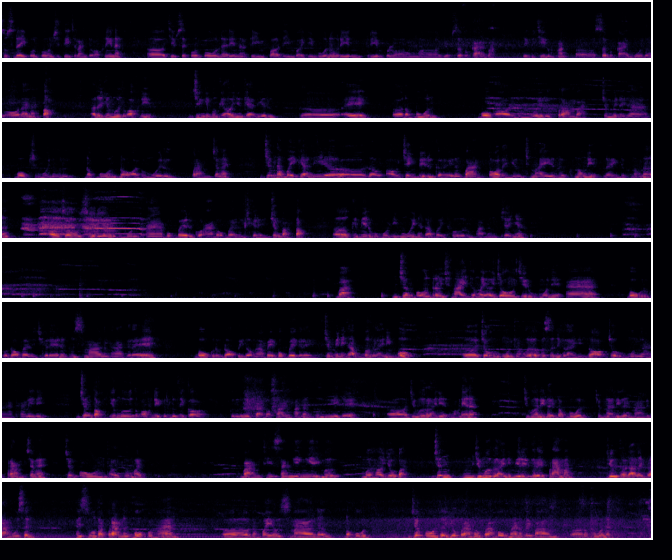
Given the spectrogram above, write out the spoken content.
សួស្តីបងប្អូនជាទីស្រឡាញ់ទាំងអស់គ្នាណាអឺជាពិសេសបងប្អូនដែលរៀនទី7ទី8ទី9នោះរៀនត្រៀមប្រឡងយកសិបកែបាទនេះគឺជាលំហាត់សិបកែមួយដ៏ល្អដែរណាតោះឥឡូវយើងមើលទាំងអស់គ្នាអញ្ចឹងយើងមើលគេឲ្យយើងកែលាឬ A 14បូកឲ្យ6ឬ5បាទអញ្ចឹងមានន័យថាបូកជាមួយនឹងឬ14ដកឲ្យ6ឬ5អញ្ចឹងណា អញ្ចឹងដើម្បីកណនីឲ្យចេញពីឬការ៉េនឹងបានតតែយើងឆ្នៃនៅក្នុងនេះលេខនៅក្នុងហ្នឹងឲ្យចូលជារៀងរូបមន្ត a បុក b ឬក៏ a ដក b ដូចការ៉េអញ្ចឹងបានតោះគេមានរូបមន្តនេះមួយណាដើម្បីធ្វើលំហាត់នឹងចេញណាបាទអញ្ចឹងបងអូនត្រូវឆ្នៃធ្វើម៉េចឲ្យចូលជារូបមន្តនេះ a បូកឬក៏ដក b ដូចការ៉េហ្នឹងគឺស្មើនឹង a ការ៉េ បូកឬដក2ដង AB បូក B ការ៉េអញ្ចឹងមានន័យថាបើកន្លែងនេះបូកចូលរូបមន្តខាងលើបើសិនជាកន្លែងនេះដកចូលរូបមន្តខាងនេះនេះអញ្ចឹងតោះយើងមើលទាំងអស់គ្នាកលឹះនេះក៏កលឹះការដោះស្រាយលំហាត់ហ្នឹងគឺងាយទេអឺយើងមើលកន្លែងនេះទាំងអស់គ្នាណាជាងនេះលេខ14ចំណែកនេះលេខម៉ាលេខ5អញ្ចឹងណាអញ្ចឹងបងអូនត្រូវធ្វើម៉េចបាទវិធីសាស្ត្រងាយងាយមើលមើលឲ្យយល់បាទអញ្ចឹងយើងមើលកន្លែងនេះមានរីការ៉េ5ណាយើងត្រូវដាក់លេខ5មួយសិនហើយសួរថា5ហ្នឹងបូកប្រមាណ អឺដើម្បីឲ្យស្មើនឹង14អញ្ចឹងបងត្រូវយក5មក5បូកប៉ុន្មានដើម្បីបាន14ណា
